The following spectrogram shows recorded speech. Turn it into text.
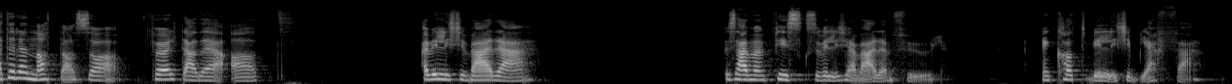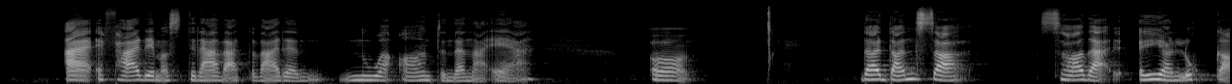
Etter den natta så følte jeg det at jeg vil ikke være Hvis jeg var en fisk, så vil ikke jeg være en fugl. En katt vil ikke bjeffe jeg er ferdig med å streve etter å være noe annet enn den jeg er. Og da jeg dansa, så hadde jeg øynene lukka,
